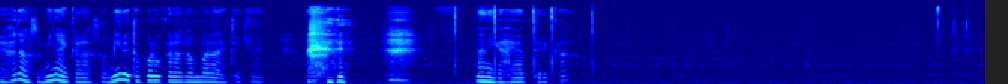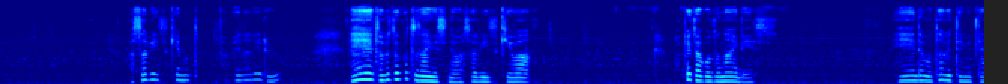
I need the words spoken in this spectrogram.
いや普段そう見ないからそう見るところから頑張らないといけない。何が流行ってるかさび漬けも食べられる？えー、食べたことないですねわさび漬けは。食べたことないです。えー、でも食べてみたい。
